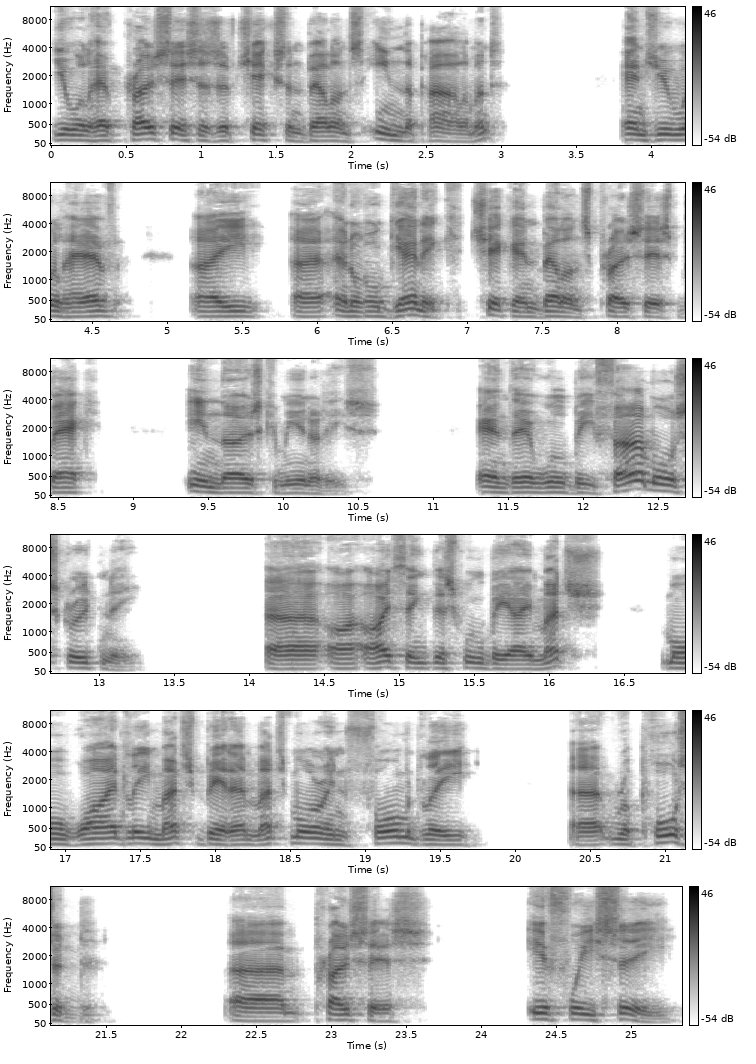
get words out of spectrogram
you will have processes of checks and balance in the parliament, and you will have a uh, an organic check and balance process back in those communities, and there will be far more scrutiny. Uh, I, I, think this will be a much more widely, much better, much more informedly uh, reported um, process if we see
